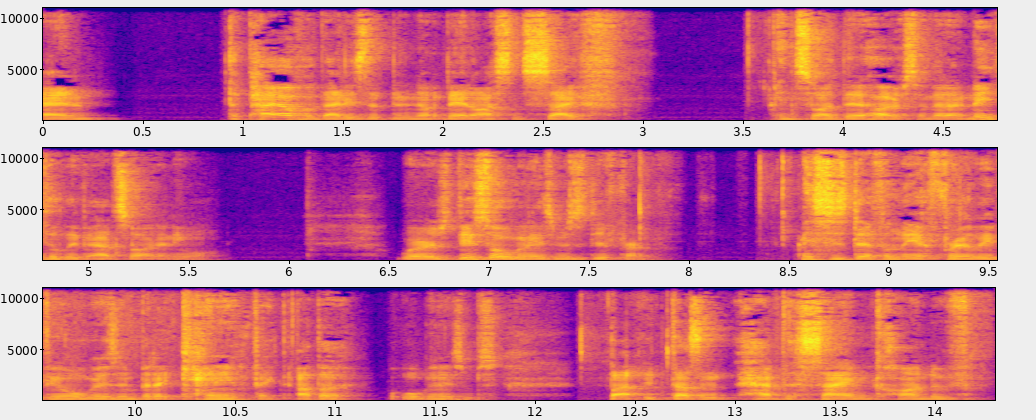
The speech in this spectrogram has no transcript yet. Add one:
And the payoff of that is that they're, they're nice and safe inside their host and they don't need to live outside anymore. Whereas this organism is different. This is definitely a free living organism, but it can infect other organisms. But it doesn't have the same kind of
